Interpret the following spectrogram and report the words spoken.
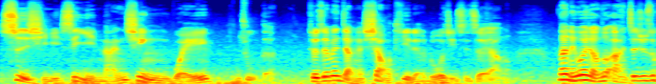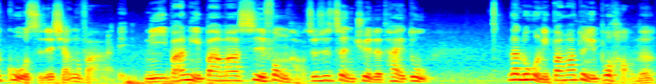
世袭是以男性为主的。所以这边讲的孝悌的逻辑是这样。那你会想说啊，这就是过时的想法。你把你爸妈侍奉好，这是正确的态度。那如果你爸妈对你不好呢？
